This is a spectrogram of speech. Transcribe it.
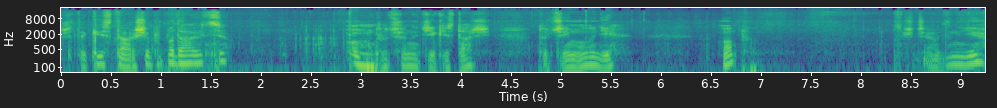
Ще такі старші попадаються. Тут ще не тільки старші, тут ще й молоді. Оп. Ще один є.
